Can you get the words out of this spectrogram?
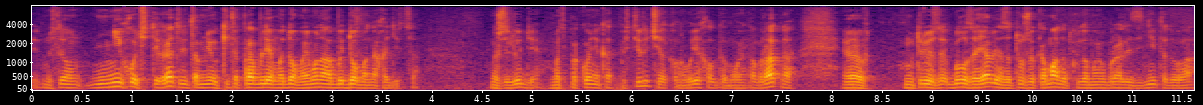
если он не хочет играть или там у него какие-то проблемы дома, ему надо быть дома находиться. Мы же люди, мы спокойненько отпустили человека, он уехал домой, обратно. Э, Внутри за- было заявлено за ту же команду, откуда мы его брали, «Зенита-2».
